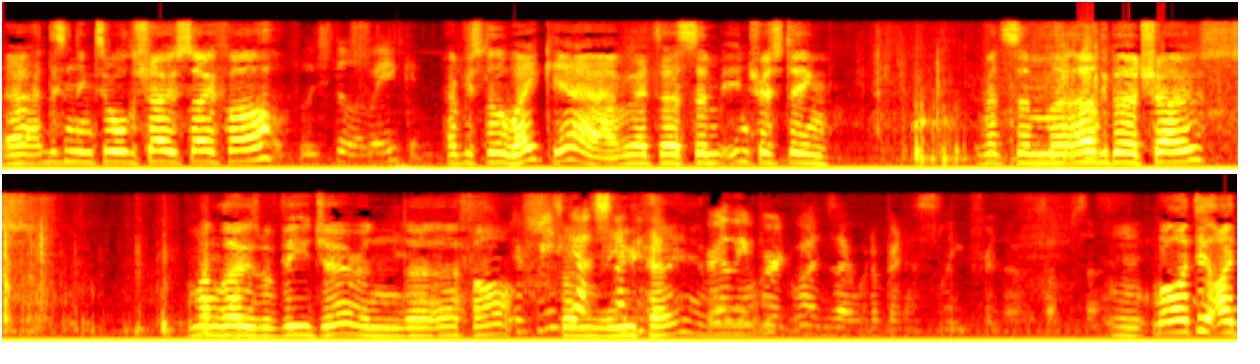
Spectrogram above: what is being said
uh, listening to all the shows so far. Hopefully still awake and Hope you're still awake. Yeah, we had uh, some interesting, we had some uh, early bird shows. Among those were Vija and uh, if from the UK. early bird ones, I would have been asleep for those. I'm sorry. Mm, well, I did. I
